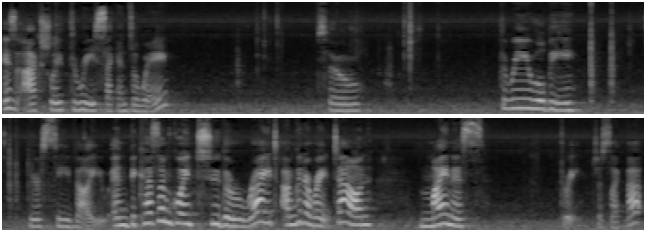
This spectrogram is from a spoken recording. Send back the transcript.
is actually three seconds away. So 3 will be your C value. And because I'm going to the right, I'm going to write down minus 3, just like that.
